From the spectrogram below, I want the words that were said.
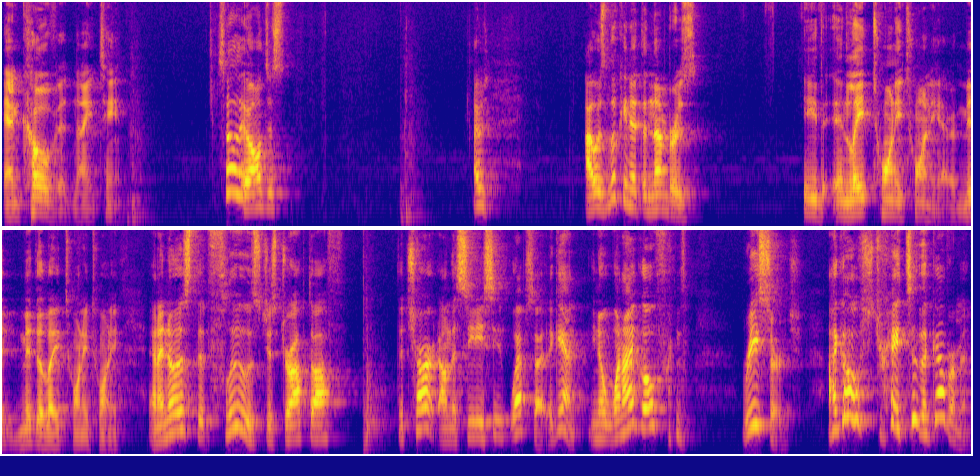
and COVID 19. So they all just. I was, I was looking at the numbers in late 2020, or mid, mid to late 2020, and I noticed that flus just dropped off the chart on the CDC website. Again, you know, when I go for research, I go straight to the government.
